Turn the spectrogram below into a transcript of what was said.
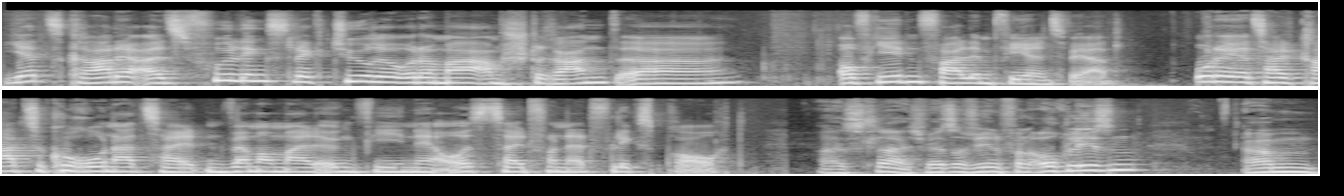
jetzt gerade als Frühlingslektüre oder mal am Strand äh, auf jeden Fall empfehlenswert. Oder jetzt halt gerade zu Corona-Zeiten, wenn man mal irgendwie eine Auszeit von Netflix braucht. Alles klar, ich werde es auf jeden Fall auch lesen. Ähm,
